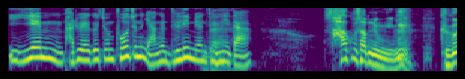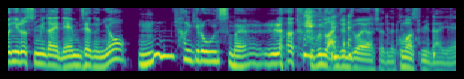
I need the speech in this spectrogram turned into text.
이 EM 발효액을 좀 부어주는 양을 늘리면 네. 됩니다. 4936님이 그건 이렇습니다의 냄새는요. 음 향기로운 스멜. 두 분 완전 좋아하셨는데 고맙습니다. 예.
